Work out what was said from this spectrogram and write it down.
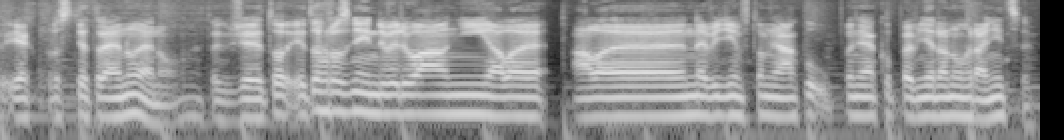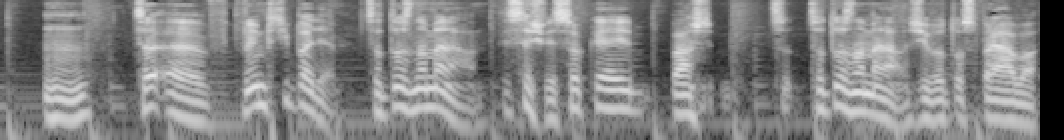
jak prostě trénuje. No. Takže je to, je to hrozně individuální, ale, ale nevidím v tom nějakou úplně jako pevně danou hranici. Mm. Co, eh, v tvém případě, co to znamená? Ty jsi vysoký, máš, co, co to znamená životospráva?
